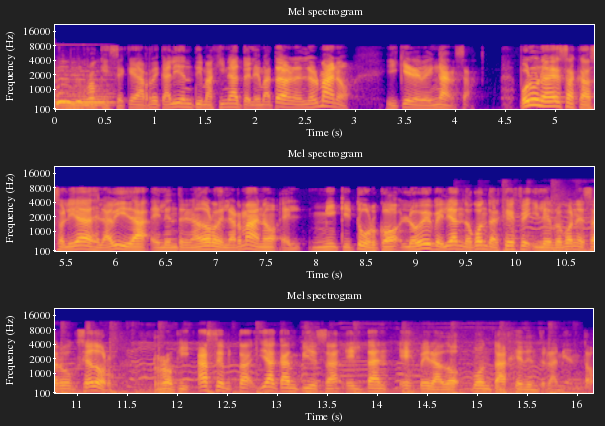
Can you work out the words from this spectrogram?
Rocky se queda recaliente, imagínate, le mataron al hermano. y quiere venganza. Por una de esas casualidades de la vida, el entrenador del hermano, el Mickey Turco, lo ve peleando contra el jefe y le propone ser boxeador. Rocky acepta y acá empieza el tan esperado montaje de entrenamiento.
